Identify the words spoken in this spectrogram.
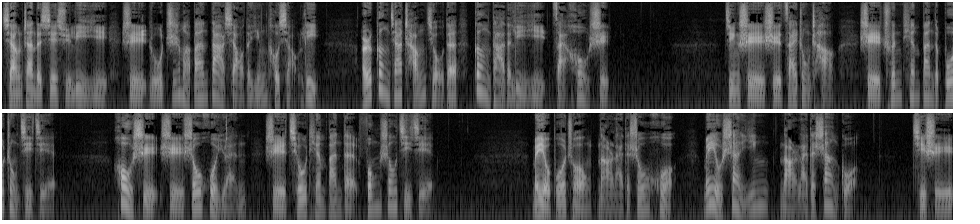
抢占的些许利益是如芝麻般大小的蝇头小利。而更加长久的、更大的利益在后世。今世是栽种场，是春天般的播种季节；后世是收获园，是秋天般的丰收季节。没有播种，哪来的收获？没有善因，哪儿来的善果？其实，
